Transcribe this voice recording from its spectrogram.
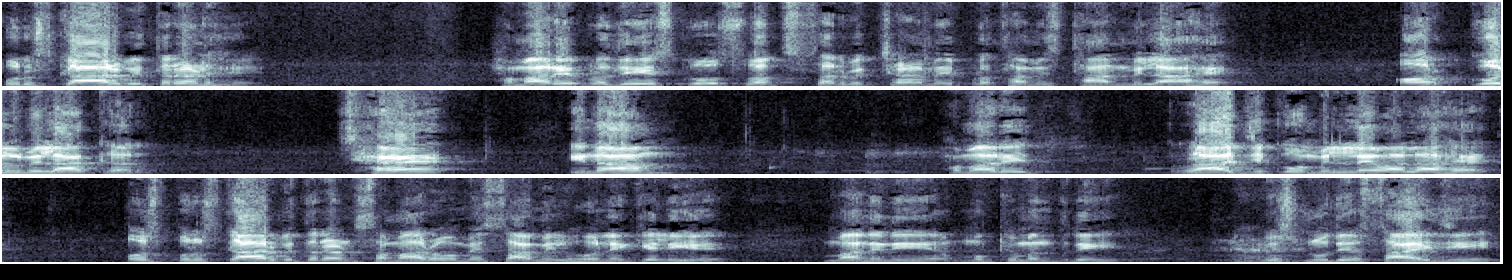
पुरस्कार वितरण है। हमारे प्रदेश को स्वच्छ सर्वेक्षण में प्रथम स्थान मिला है। और कुल मिलाकर छह इनाम हमारे राज्य को मिलने वाला है। उस पुरस्कार वितरण समारोह में शामिल होने के लिए माननीय मुख्यमंत्री विष्णुदेव साय जी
